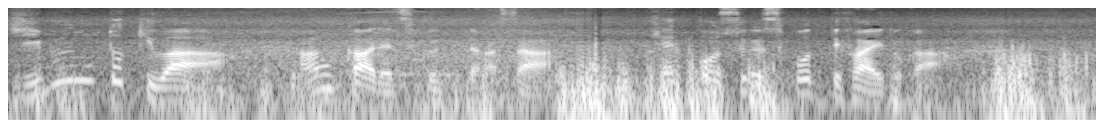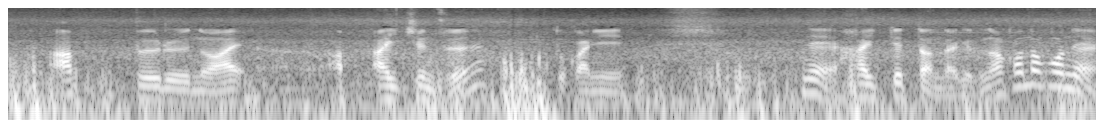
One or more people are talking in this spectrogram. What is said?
自分の時はアンカーで作ったらさ結構すぐ Spotify とかアップルの iTunes とかにね入ってったんだけどなかなかね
